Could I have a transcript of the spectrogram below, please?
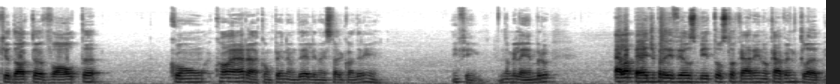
que o Doctor volta com. Qual era a companion dele na história em quadrinho? Enfim, não me lembro. Ela pede para ir ver os Beatles tocarem no Cavern Club.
